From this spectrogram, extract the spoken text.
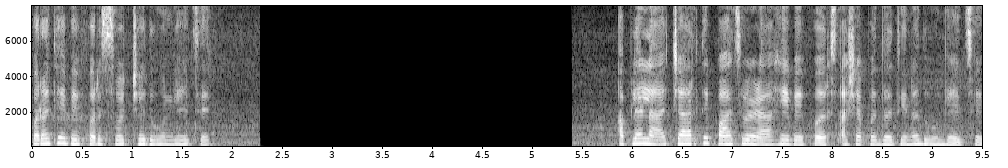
परत हे वेफर्स स्वच्छ धुवून घ्यायचे. आपल्याला चार ते पाच वेळा हे वेफर्स अशा पद्धतीनं धुवून घ्यायचे.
